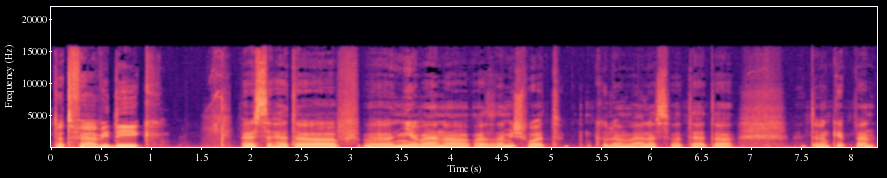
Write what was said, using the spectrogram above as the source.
Tehát felvidék? Persze, hát a, nyilván az nem is volt külön válaszol, tehát a, tulajdonképpen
